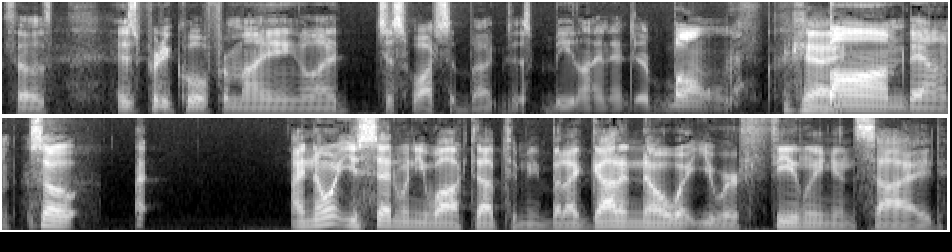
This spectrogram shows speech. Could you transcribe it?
So it was, it was pretty cool from my angle. I just watched the buck just beeline it, just boom, Okay. bomb down. So I, know what you said when you walked up to me, but I got to know what you were feeling inside,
